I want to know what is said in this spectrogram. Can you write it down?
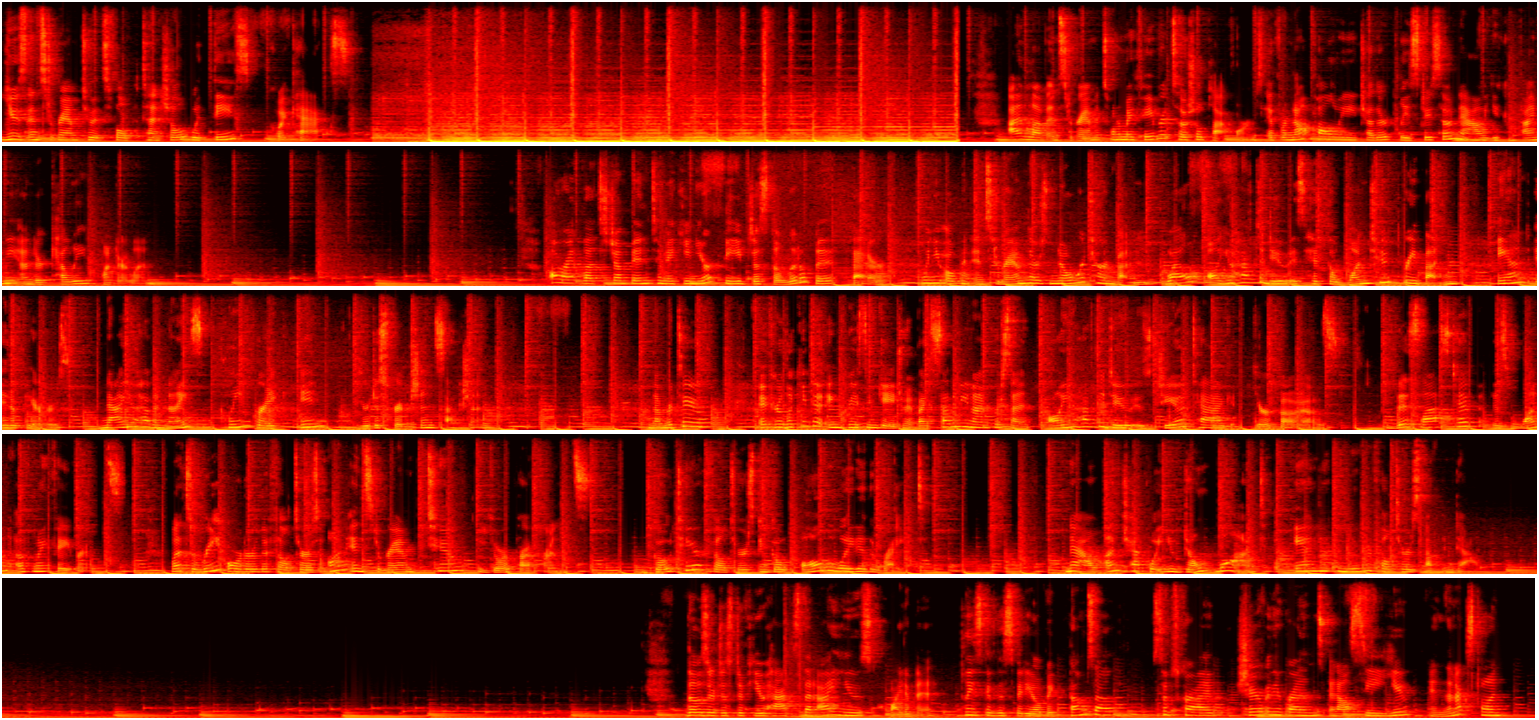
Use Instagram to its full potential with these quick hacks. I love Instagram. It's one of my favorite social platforms. If we're not following each other, please do so now. You can find me under Kelly Wonderland. All right, let's jump into making your feed just a little bit better. When you open Instagram, there's no return button. Well, all you have to do is hit the one, two, three button and it appears. Now you have a nice clean break in your description section. Number two, if you're looking to increase engagement by 79%, all you have to do is geotag your photos. This last tip is one of my favorites. Let's reorder the filters on Instagram to your preference. Go to your filters and go all the way to the right. Now uncheck what you don't want and you can move your filters up and down. Those are just a few hacks that I use quite a bit. Please give this video a big thumbs up, subscribe, share it with your friends, and I'll see you in the next one.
